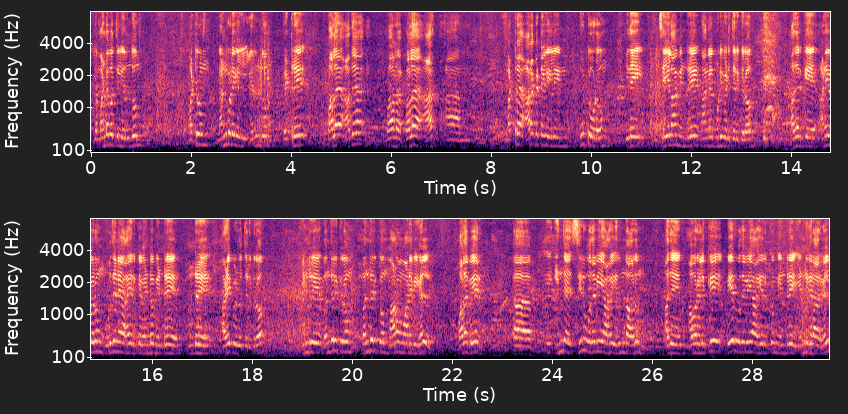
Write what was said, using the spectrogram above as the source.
இந்த மண்டபத்தில் இருந்தும் மற்றும் நன்கொடைகளில் இருந்தும் பெற்று பல அத பல பல அ- மற்ற அறக்கட்டளைகளின் கூட்டோடும் இதை செய்யலாம் என்று நாங்கள் முடிவெடுத்திருக்கிறோம். அதற்கு அனைவரும் உறுதுணையாக இருக்க வேண்டும் என்று இன்று அழைப்பு விடுத்திருக்கிறோம். இன்று வந்திருக்கிறோம் வந்திருக்கும் மாணவ மாணவிகள் பல பேர் இந்த சிறு உதவியாக இருந்தாலும் அது அவர்களுக்கு பேருதவியாக இருக்கும் என்று எண்ணுகிறார்கள்.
